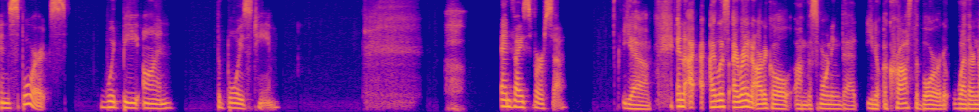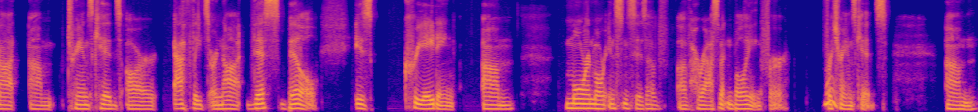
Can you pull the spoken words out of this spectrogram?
in sports would be on the boys' team, and vice versa. Yeah, and I I- I list I read an article um, this morning that you know across the board whether or not um, trans kids are athletes or not, this bill is creating um, more and more instances of of harassment and bullying for for Right. trans kids. Um,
